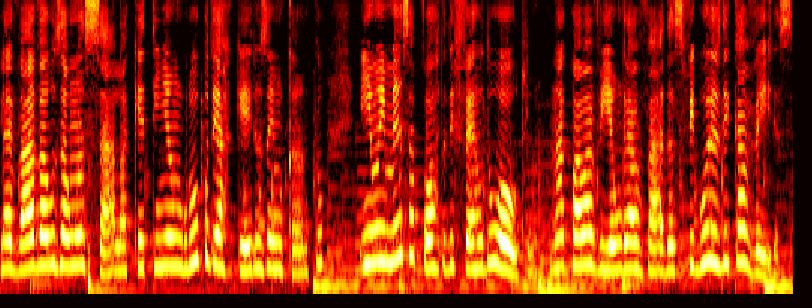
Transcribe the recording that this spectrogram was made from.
levava-os a uma sala que tinha um grupo de arqueiros em um canto e uma imensa porta de ferro do outro, na qual haviam gravadas figuras de caveiras.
